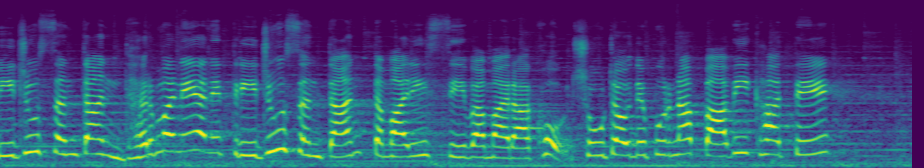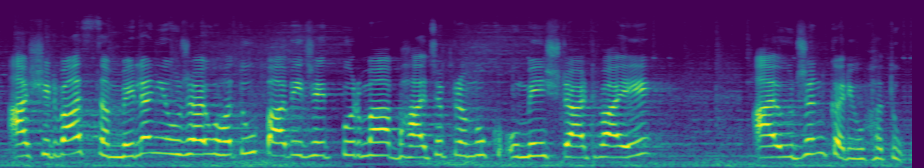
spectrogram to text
બીજું સંતાન ધર્મને અને ત્રીજું સંતાન તમારી સેવામાં રાખો છોટાઉદેપુરના પાવી ખાતે આશીર્વાદ સંમેલન યોજાયું હતું. પાવી જેતપુરમાં ભાજપ પ્રમુખ ઉમેશ રાઠવાએ આયોજન કર્યું હતું.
